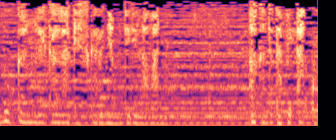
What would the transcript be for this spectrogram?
Bukan mereka lagi sekarang yang menjadi lawanmu. Akan tetapi aku.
